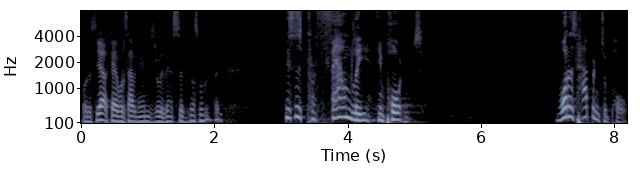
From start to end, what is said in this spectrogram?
What is, yeah, okay, what's happened to him has really advanced the gospel. But, but this is profoundly important. What has happened to Paul?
